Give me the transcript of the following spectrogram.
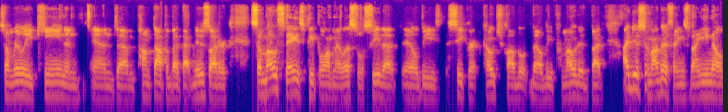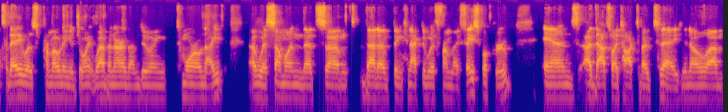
So I'm really keen and and um, pumped up about that newsletter. So most days, people on my list will see that it'll be secret coach club They'll be promoted. But I do some other things. My email today was promoting a joint webinar that I'm doing tomorrow night uh, with someone that's um, that I've been connected with from my Facebook group and uh, that's what I talked about today. You know, um,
